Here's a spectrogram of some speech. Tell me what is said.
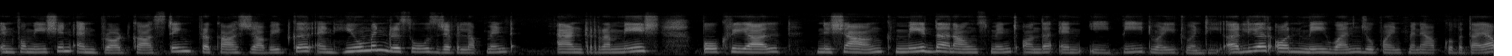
Information and Broadcasting, Prakash Javadekar, and Human Resource Development and Ramesh Pokhriyal Nishank made the announcement on the N E P twenty twenty earlier on May one जो पॉइंट मैंने आपको बताया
